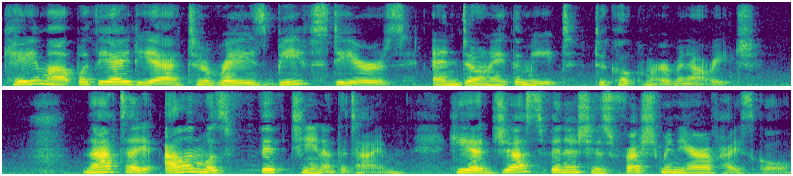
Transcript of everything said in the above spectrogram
came up with the idea to raise beef steers and donate the meat to Kokomo Urban Outreach. Now I have to tell you, Alan was 15 at the time. He had just finished his freshman year of high school.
